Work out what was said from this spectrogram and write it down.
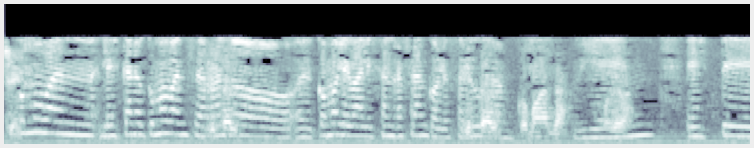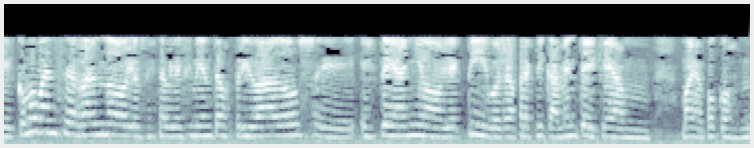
Sí. ¿Cómo van, Lescano, cómo van cerrando, eh, cómo le va Alejandra Franco, ¿Qué saluda? ¿Cómo anda? ¿Cómo? Bien. Este, ¿Cómo van cerrando los establecimientos privados eh, este año lectivo? Ya prácticamente quedan, bueno, pocos, Sí.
